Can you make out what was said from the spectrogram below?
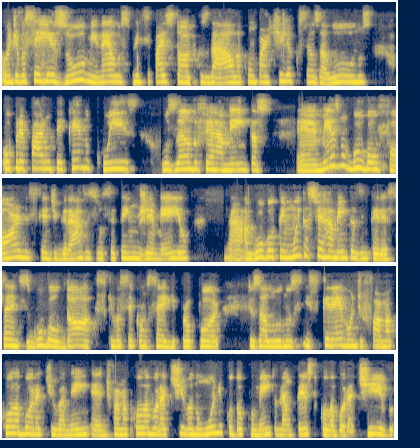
onde você resume né, os principais tópicos da aula, compartilha com seus alunos, ou prepara um pequeno quiz usando ferramentas, é, mesmo Google Forms, que é de graça, se você tem um Gmail, a Google tem muitas ferramentas interessantes, Google Docs, que você consegue propor que os alunos escrevam de forma colaborativamente, é, de forma colaborativa num único documento, né, um texto colaborativo,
